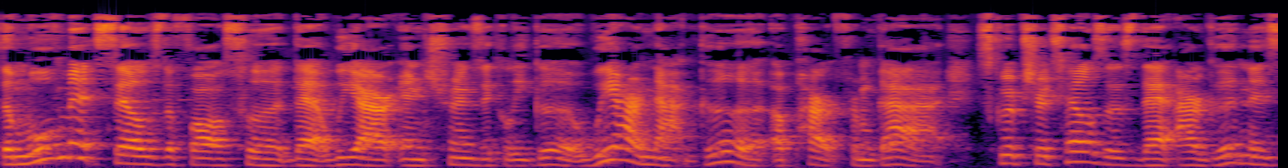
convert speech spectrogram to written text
The movement sells the falsehood that we are intrinsically good. We are not good apart from God. Scripture tells us that our goodness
